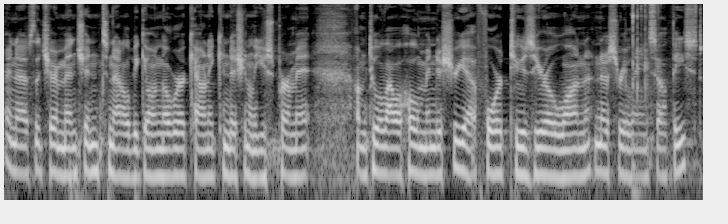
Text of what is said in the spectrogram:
And as the chair mentioned, tonight I'll be going over a county conditional use permit um, to allow a home industry at 4201 Nursery Lane Southeast.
